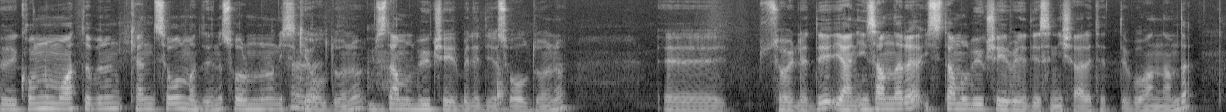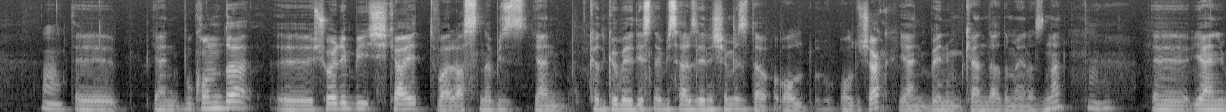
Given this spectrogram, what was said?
e, konunun muhatabının kendisi olmadığını, sorumlunun İSKİ Evet. olduğunu, İstanbul Büyükşehir Belediyesi olduğunu e, söyledi. Yani insanlara İstanbul Büyükşehir Belediyesi'ni işaret etti bu anlamda. Hı. E, yani bu konuda e, şöyle bir şikayet var aslında biz yani Kadıköy Belediyesi'ne bir serzenişimiz de ol- olacak. Yani benim kendi adıma en azından. Hı hı. Ee, yani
